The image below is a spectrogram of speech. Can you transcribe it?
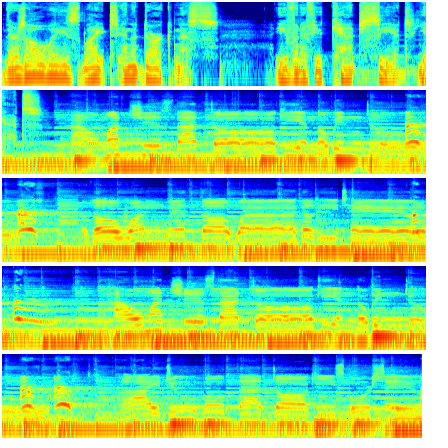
there's always light in the darkness, even if you can't see it yet. How much is that doggy in the window? The one with the waggly tail. How much is that doggy in the window? I do hope that doggy's for sale.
